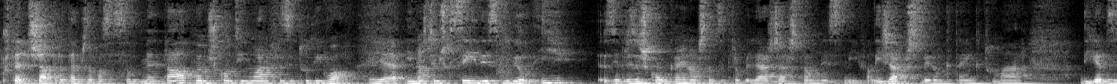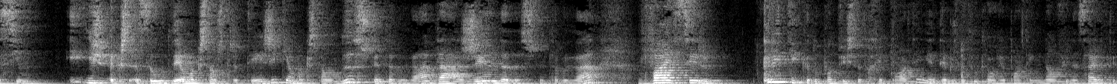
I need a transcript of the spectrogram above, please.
portanto já tratamos da vossa saúde mental, vamos continuar a fazer tudo igual. Yeah. E nós temos que sair desse modelo. E as empresas com quem nós estamos a trabalhar já estão nesse nível e já perceberam que têm que tomar, digamos assim, a saúde é uma questão estratégica, é uma questão de sustentabilidade, da agenda da sustentabilidade, vai ser crítica do ponto de vista de reporting, em termos daquilo que é o reporting não financeiro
